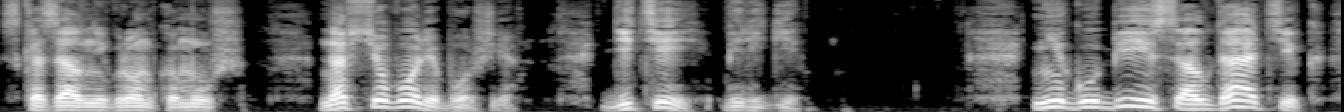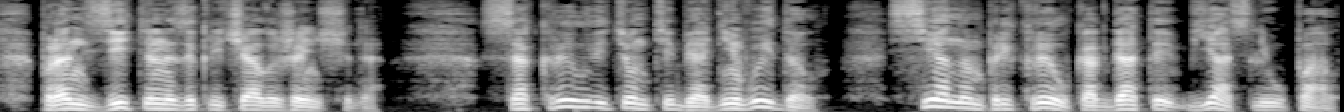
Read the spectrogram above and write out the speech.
сказал негромко муж. На все воля Божья. Детей береги. «Не губи, солдатик!» — пронзительно закричала женщина. «Сокрыл ведь он тебя, не выдал сеном прикрыл, когда ты в ясли упал.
